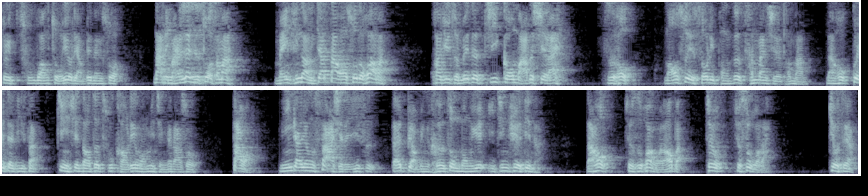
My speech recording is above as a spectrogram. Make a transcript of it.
对楚王左右两边人说：“那你们还愣着做什么？没听到你家大王说的话吗？快去准备这鸡狗马的血来！”之后，毛遂手里捧着盛满血的铜盘，然后跪在地上，进献到这楚考烈王面前，跟他说：“大王，你应该用歃血的仪式来表明合纵盟约已经确定了，然后就是换我老板，最后就是我了。就这样。”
